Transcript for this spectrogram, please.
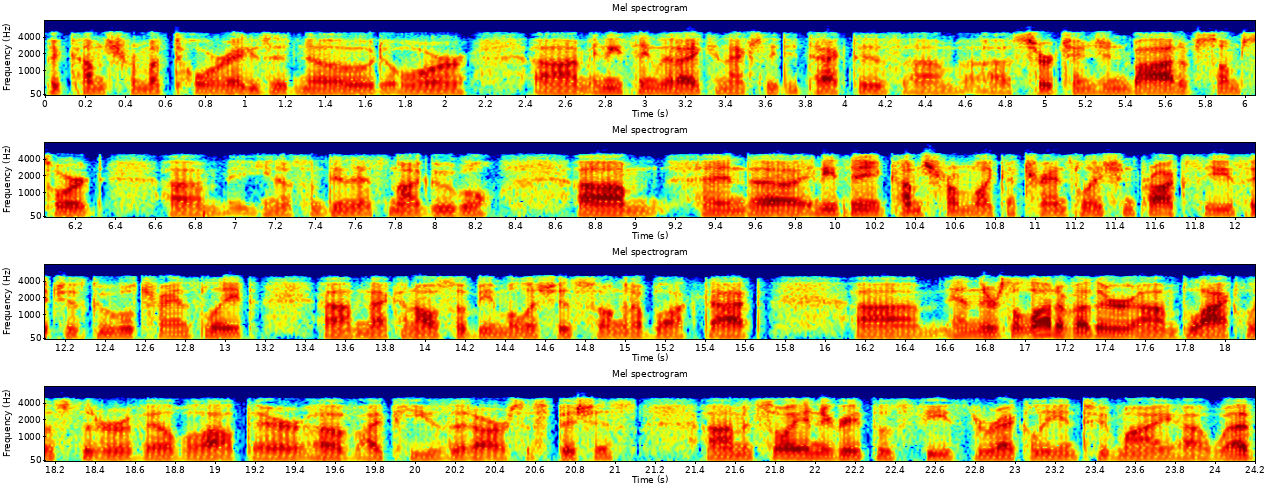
that comes from a Tor exit node or anything that I can actually detect as a search engine bot of some sort. you know, something that's not Google. Um, and uh, anything that comes from like a translation proxy, such as Google Translate, um, that can also be malicious, so I'm going to block that. Um, and there's a lot of other um, blacklists that are available out there of IPs that are suspicious. Um, and so I integrate those feeds directly into my uh, web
